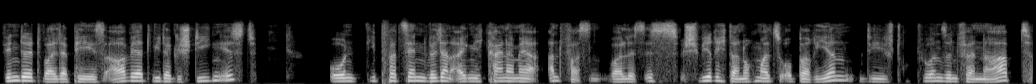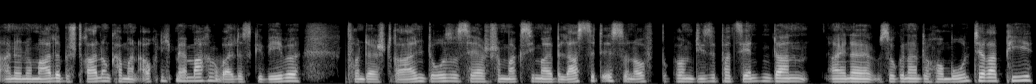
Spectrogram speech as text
findet, weil der PSA-Wert wieder gestiegen ist. Und die Patienten will dann eigentlich keiner mehr anfassen, weil es ist schwierig, da nochmal zu operieren. Die Strukturen sind vernarbt. Eine normale Bestrahlung kann man auch nicht mehr machen, weil das Gewebe von der Strahlendosis her schon maximal belastet ist. Und oft bekommen diese Patienten dann eine sogenannte Hormontherapie,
